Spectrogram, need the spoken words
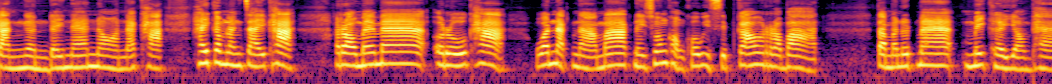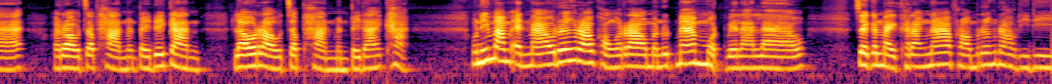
การเงินได้แน่นอนนะคะ ให้กำลังใจค่ะ เราแม่แม่รู้ค่ะ ว่าหนักหนามากในช่วงของโควิด -19 ระบาด แต่มนุษย์แม่ไม่เคยยอมแพ้ เราจะผ่านมันไปด้วยกัน แล้วเราจะผ่านมันไปได้ค่ะ วันนี้มัมแอนเมาส์เรื่องราวของเรามนุษย์แม่หมดเวลาแล้ว เจอกันใหม่ครั้งหน้าพร้อมเรื่องราวดี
